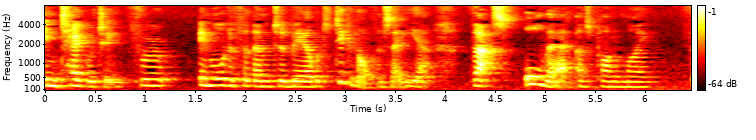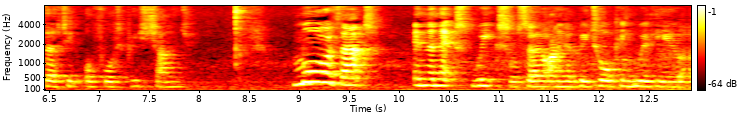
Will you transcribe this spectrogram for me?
integrity for in order for them to be able to tick it off and say, yeah, that's all there as part of my 30 or 40 piece challenge. More of that in the next weeks or so. I'm going to be talking with you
